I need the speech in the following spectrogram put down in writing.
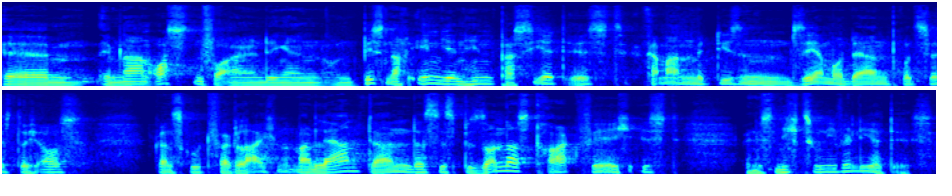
ähm, im Nahen Osten vor allen Dingen und bis nach Indien hin passiert ist, kann man mit diesem sehr modernen Prozess durchaus ganz gut vergleichen. Und man lernt dann, dass es besonders tragfähig ist, wenn es nicht zu nivelliert ist.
